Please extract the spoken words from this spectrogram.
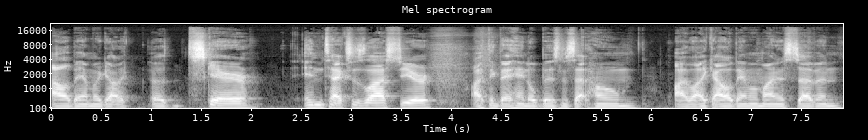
Alabama got a, a scare in Texas last year. I think they handled business at home. I like Alabama minus seven.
